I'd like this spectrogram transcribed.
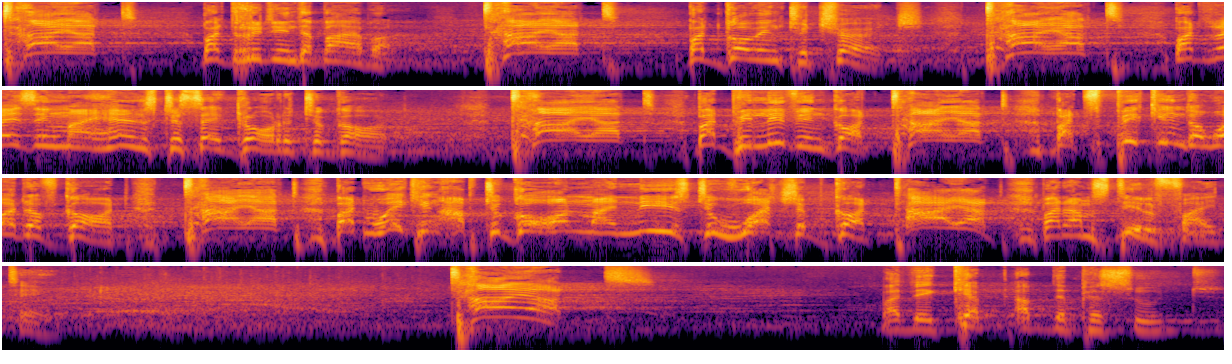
Tired, but reading the Bible. Tired, but going to church. Tired, but raising my hands to say glory to God. Tired, but believing God. Tired, but speaking the word of God. Tired, but waking up to go on my knees to worship God. Tired, but I'm still fighting. Tired, but they kept up the pursuit.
